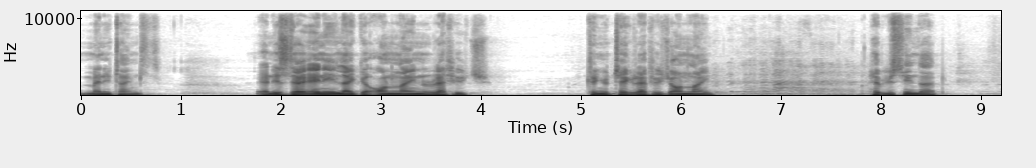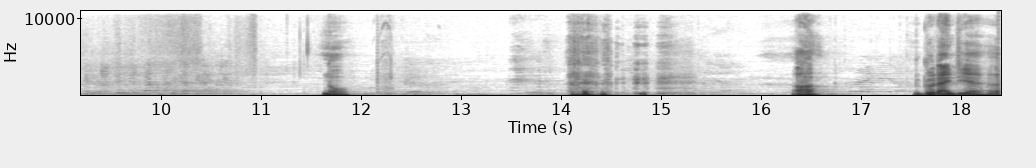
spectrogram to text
many times. And is there any like online refuge? Can you take refuge online? Have you seen that? No? Uh huh? Good idea.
